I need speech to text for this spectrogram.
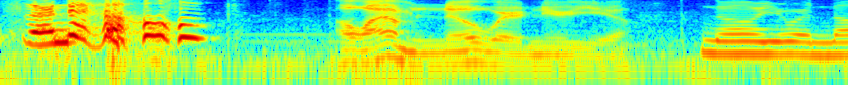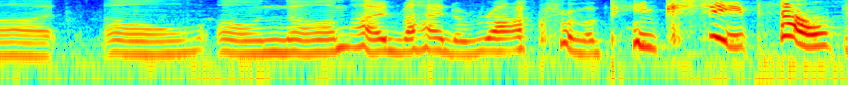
Send help. Oh, I am nowhere near you. No, you are not. Oh, oh no, I'm hiding behind a rock from a pink sheep. Help!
